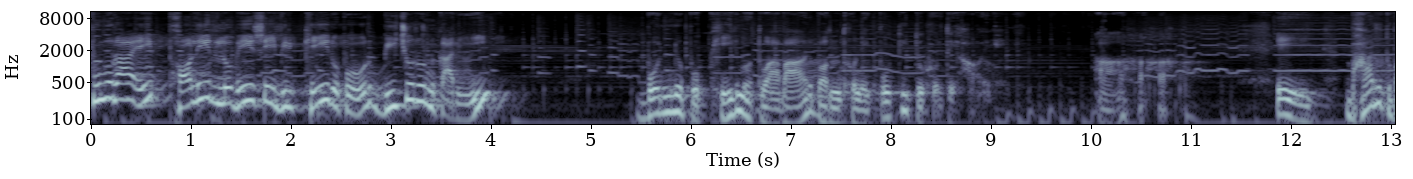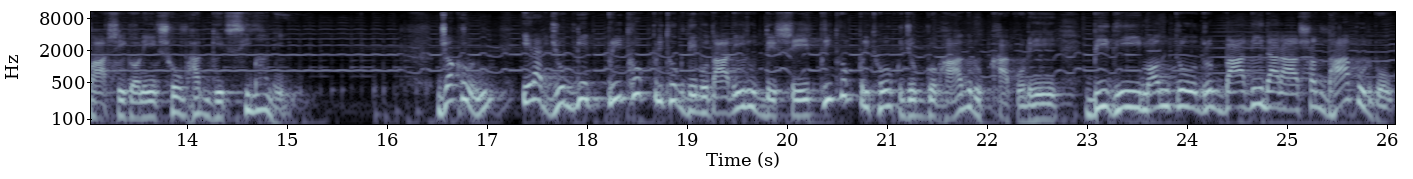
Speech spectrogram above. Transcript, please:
পুনরায় ফলের লোভে সেই বৃক্ষের ওপর বিচরণকারী বন্য পক্ষীর মতো আবার বন্ধনে পতিত হতে হয়। আহা এই ভারতবাসীগণের সৌভাগ্যের সীমা নেই। যখন এরা যজ্ঞে পৃথক পৃথক দেবতাদের উদ্দেশ্যে পৃথক পৃথক যজ্ঞভাগ রক্ষা করে বিধি, মন্ত্র, দ্রব্যাদি দ্বারা শ্রদ্ধাপূর্বক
